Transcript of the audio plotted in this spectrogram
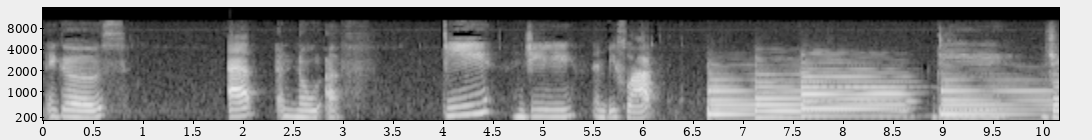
it goes F, no F, D, G, and B flat. D, G,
